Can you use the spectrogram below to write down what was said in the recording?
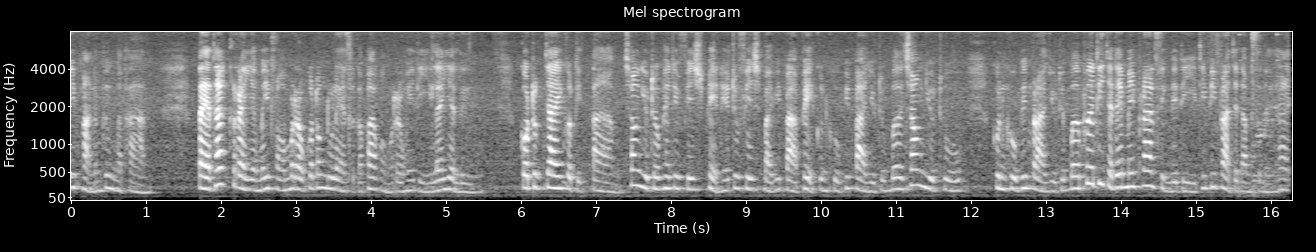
รีบหาน้ำผึ้งมาทาน แต่ถ้าใครยังไม่พร้อมเราก็ต้องดูแลสุขภาพของเราให้ดีและอย่าลืม กดถูกใจกดติดตาม ช่อง YouTube Head to Fish เพจ Head to Fish by พี่ปาเพจคุณครูพี่ปายูทูบเบอร์ช่อง YouTube คุณครูพี่ปายูทูบเบอร์เพื่อที่จะได้ไม่พลาดสิ่งดีๆ ที่พี่ปาจะนำเสนอให้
